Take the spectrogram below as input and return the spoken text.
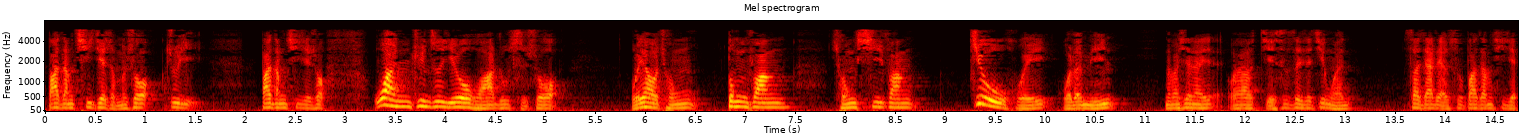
八章七节怎么说？注意，八章七节说：“万军之耶和华如此说，我要从东方、从西方救回我的民。”那么现在我要解释这些经文。撒迦利亚书八章七节：“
